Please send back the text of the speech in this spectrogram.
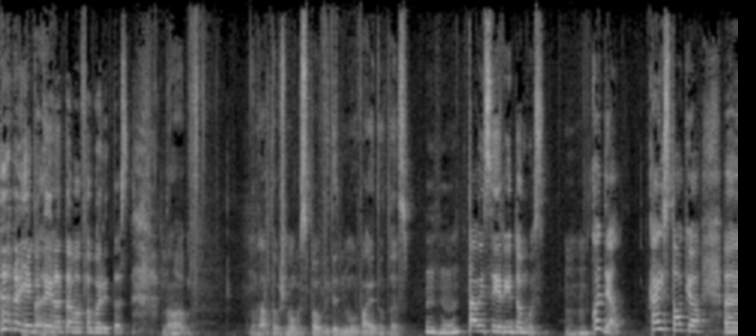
jeigu tai, yra tavo favoritas. Nu, nu gal toks žmogus pavadinimu Vaidotas. Mhm. Tau jisai yra įdomus. Mhm. Kodėl? Ką jis tokio uh,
